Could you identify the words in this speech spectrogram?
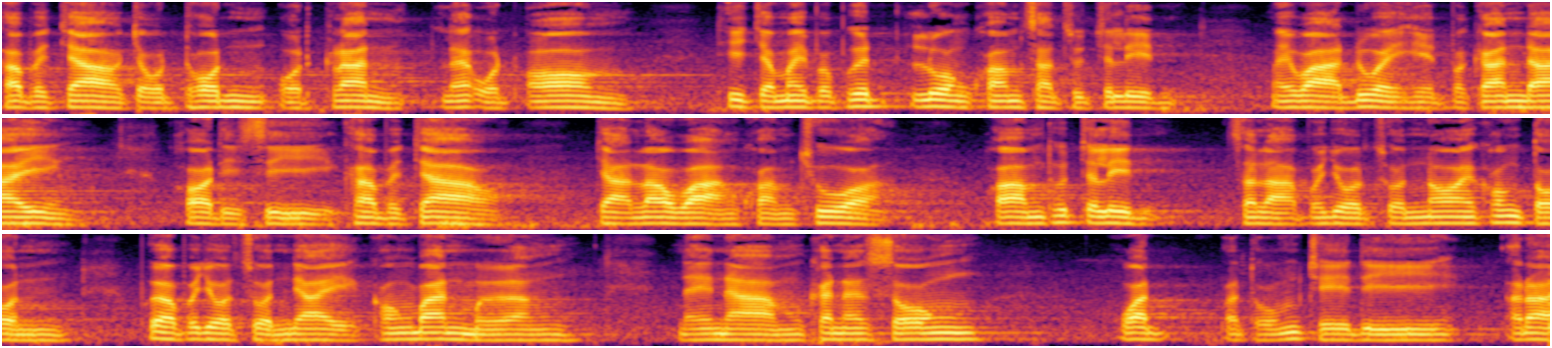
ข้าพเจ้าจะอดทน อดกลั้น และอดออม ที่จะไม่ประพฤติล่วงความสัตย์สุจริต ไม่ว่าด้วยเหตุประการใด ข้อที่สี่ข้าพเจ้า จะละวางความชั่ว ความทุจริต สละประโยชน์ส่วนน้อยของตน เพื่อประโยชน์ส่วนใหญ่ของบ้านเมือง ในนามคณะสงฆ์วัดปฐมเจดีรา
